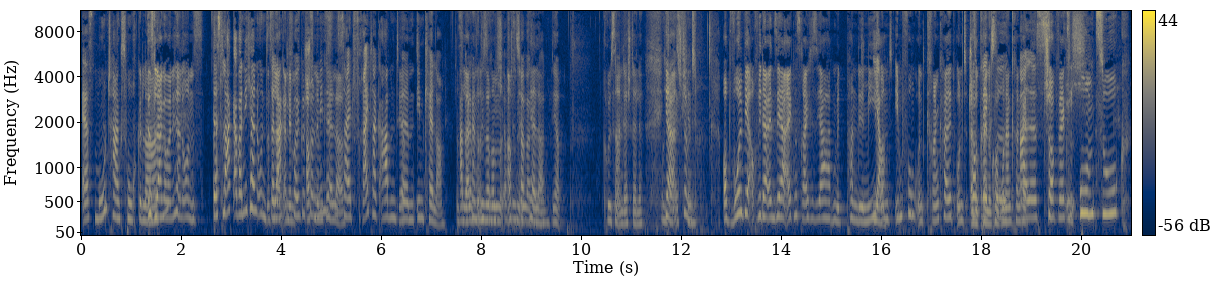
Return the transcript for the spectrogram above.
erst montags hochgeladen. Das lag aber nicht an uns. Das lag aber nicht an uns. Das da lag lag an die dem Folge schon mindestens Keller. seit Freitagabend Ja. ähm, im Keller. Das aber lag an unserem auf den Server Keller. geladen. Ja. Grüße an der Stelle. Unser ja, es stimmt. Obwohl wir auch wieder ein sehr ereignisreiches Jahr hatten mit Pandemie Ja. und Impfung und Krankheit und also keine Jobwechsel, Corona-Krankheit, alles. Jobwechsel, Ich- Umzug.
